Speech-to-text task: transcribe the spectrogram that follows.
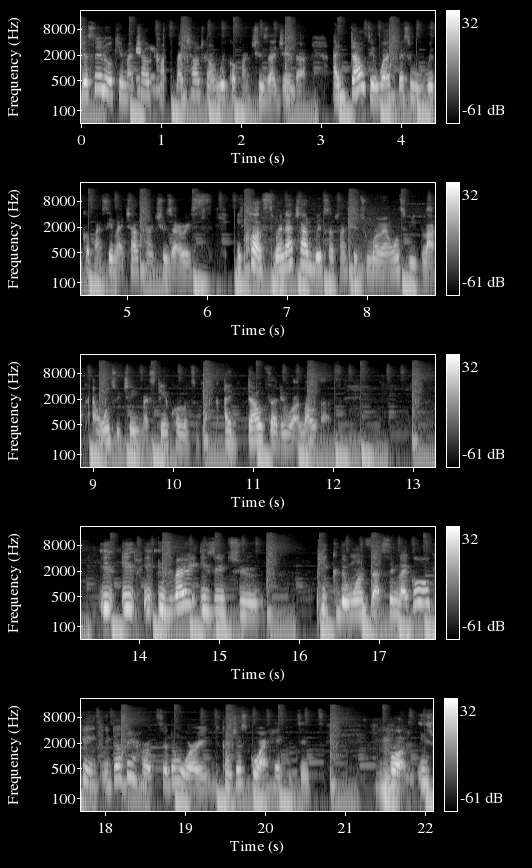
You're saying okay my child can my child can wake up and choose a gender. I doubt a white person will wake up and say my child can choose a race. Because when that child wakes up and says tomorrow i want to be black. I want to change my skin color to black. I doubt that they will allow that. It, it, it- it's very easy to pick the ones that seem like oh okay it doesn't hurt so don't worry. You can just go ahead with it Mm. but it's,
